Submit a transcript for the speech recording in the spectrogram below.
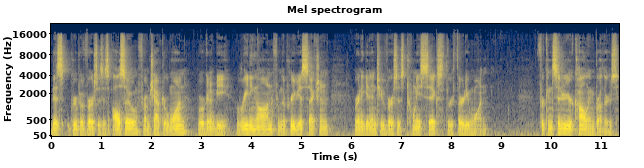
This group of verses is also from chapter 1. We're going to be reading on from the previous section. We're going to get into verses 26 through 31. For consider your calling, brothers.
